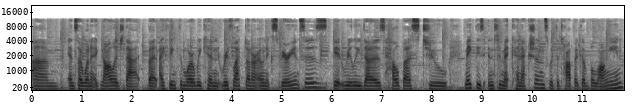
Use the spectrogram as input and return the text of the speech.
Um, and so I want to acknowledge that. But I think the more we can reflect on our own experiences, it really does help us to make these intimate connections with the topic of belonging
